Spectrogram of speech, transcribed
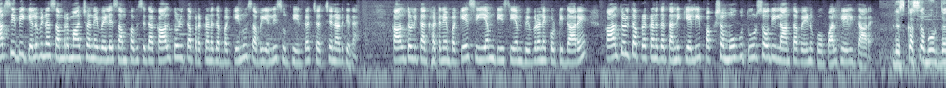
ಆರ್ಸಿಬಿ ಗೆಲುವಿನ ಸಂಭ್ರಮಾಚರಣೆ ವೇಳೆ ಸಂಭವಿಸಿದ ಕಾಲ್ತುಳಿತ ಪ್ರಕರಣದ ಬಗ್ಗೆಯೂ ಸಭೆಯಲ್ಲಿ ಸುದೀರ್ಘ ಚರ್ಚೆ ನಡೆದಿದೆ. ಕಾಲ್ತುಳಿತ ಘಟನೆ ಬಗ್ಗೆ ಸಿಎಂ ಡಿಸಿಎಂ ವಿವರಣೆ ಕೊಟ್ಟಿದ್ದಾರೆ. ಕಾಲ್ತುಳಿತ ಪ್ರಕರಣದ ತನಿಖೆಯಲ್ಲಿ ಪಕ್ಷ ಮೂಗು ತೂರಿಸೋದಿಲ್ಲ ಅಂತ ವೇಣುಗೋಪಾಲ್ ಹೇಳಿದ್ದಾರೆ. Discuss about the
